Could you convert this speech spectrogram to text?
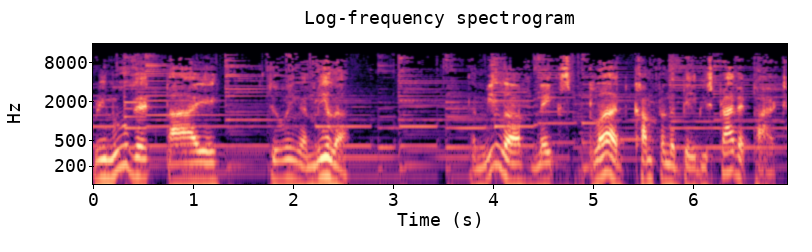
Remove it by doing a milah. The milah makes blood come from the baby's private part.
